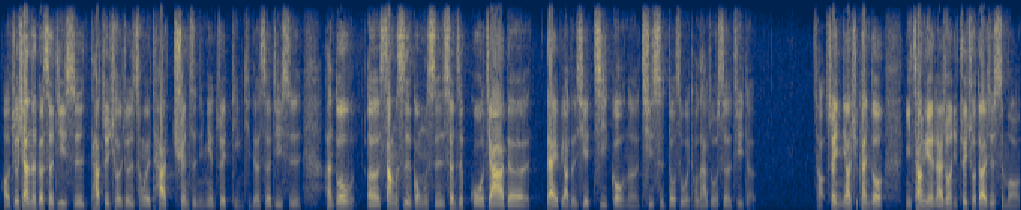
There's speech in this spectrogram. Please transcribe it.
好，就像那个设计师，他追求就是成为他圈子里面最顶级的设计师。很多呃上市公司，甚至国家的代表的一些机构呢，其实都是委托他做设计的。好，所以你要去看透，你长远来说，你追求到底是什么？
